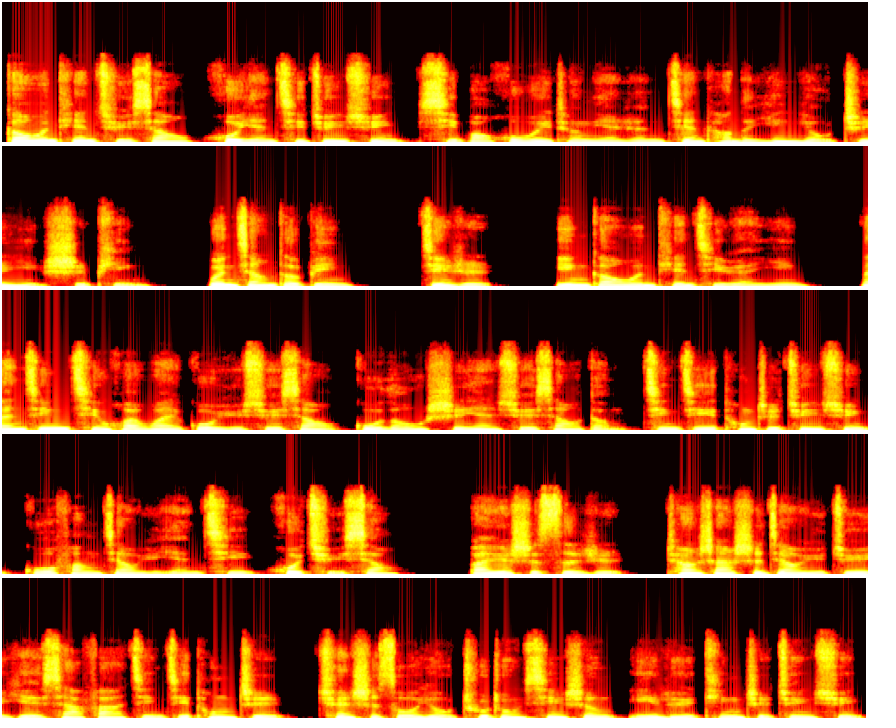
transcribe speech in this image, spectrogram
高温天取消或延期军训系保护未成年人健康的应有之义。视频文江德斌，近日因高温天气原因，南京秦淮外国语学校、鼓楼实验学校等紧急通知军训国防教育延期或取消。八月十四日，长沙市教育局也下发紧急通知，全市所有初中新生一律停止军训，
